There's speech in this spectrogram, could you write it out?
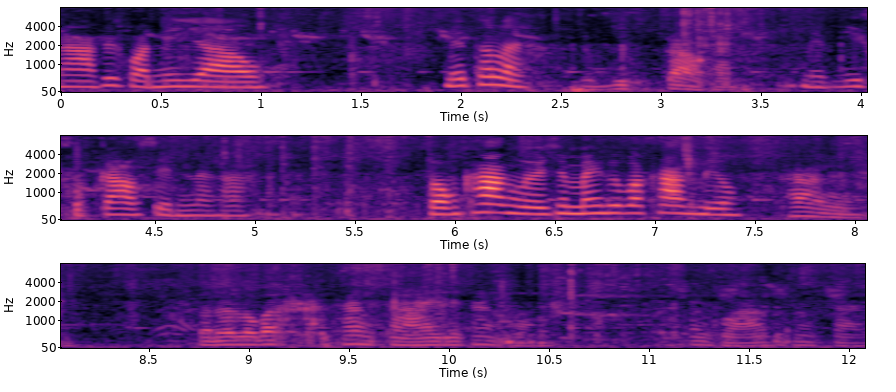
งาพี่ควันนี่ยาว เม็ดเท่าไหร่เดี๋ยวยี่สิบเก้าครับเม็ดยี่สิบเก้าเซนนะคะสองข้างเลยใช่ไหมหรือว่าข้างเดียว ข้างตอนนั้นเราวัดข้างซ้ายหรือข้างขวาข้างขวาหรือข้างซ้าย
